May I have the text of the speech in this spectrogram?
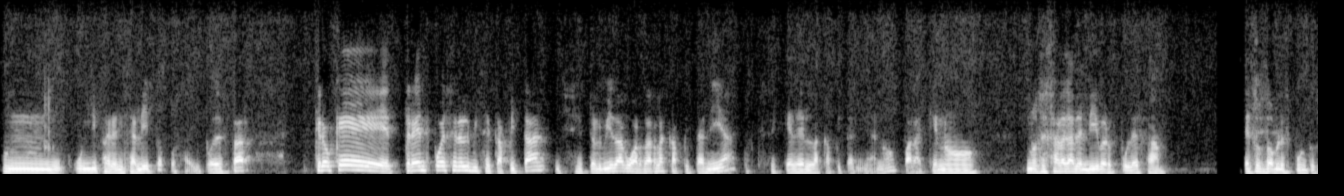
un, un diferencialito, pues ahí puede estar. Creo que Trent puede ser el vicecapitán y si se te olvida guardar la capitanía, pues que se quede en la capitanía, ¿no? Para que no, no se salga del Liverpool esa, esos dobles puntos.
